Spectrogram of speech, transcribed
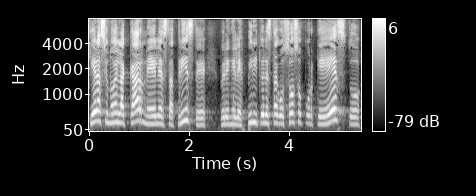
Quiera si no en la carne, él está triste, pero en el espíritu él está gozoso porque esto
